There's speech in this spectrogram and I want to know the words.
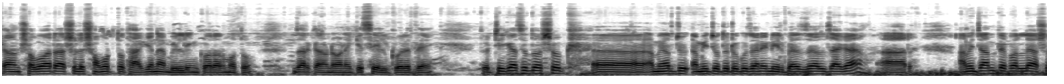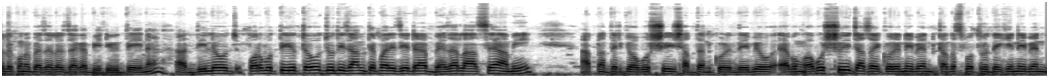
কারণ সবার আসলে সমর্থ থাকে না বিল্ডিং করার মতো, যার কারণে অনেকে সেল করে দেয়। তো ঠিক আছে দর্শক আমি আর আমি যতটুকু জানি নির্ভেজাল জায়গা, আর আমি জানতে পারলে আসলে কোনো ভেজালের জায়গা ভিডিও দেই না। আর দিলেও পরবর্তীতেও যদি জানতে পারি যে এটা ভেজাল আছে, আমি আপনাদেরকে অবশ্যই সাবধান করে দেবে এবং অবশ্যই যাচাই করে নেবেন, কাগজপত্র দেখে নেবেন।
